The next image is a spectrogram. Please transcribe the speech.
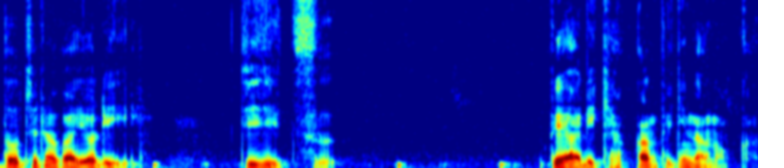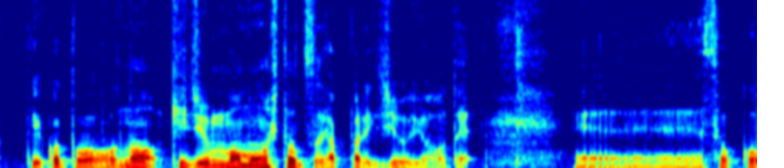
どちらがより事実であり客観的なのかっていうことの基準ももう一つやっぱり重要で、えー、そこ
